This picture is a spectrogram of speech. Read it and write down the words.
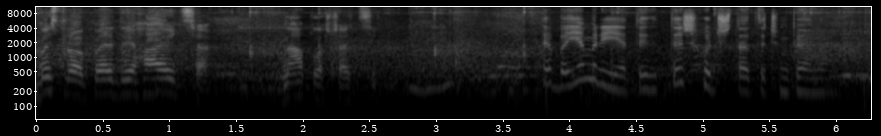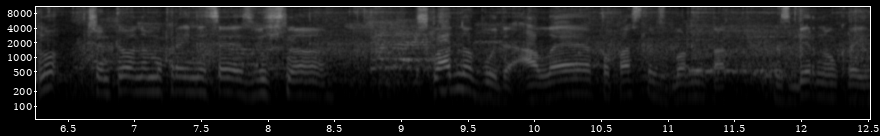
швидко передвігаються на площадці. Тебе є мрія? Ти теж хочеш стати чемпіоном? Ну, чемпіоном України це, звісно, складно буде, але попасти в збірну так, в збірну України.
